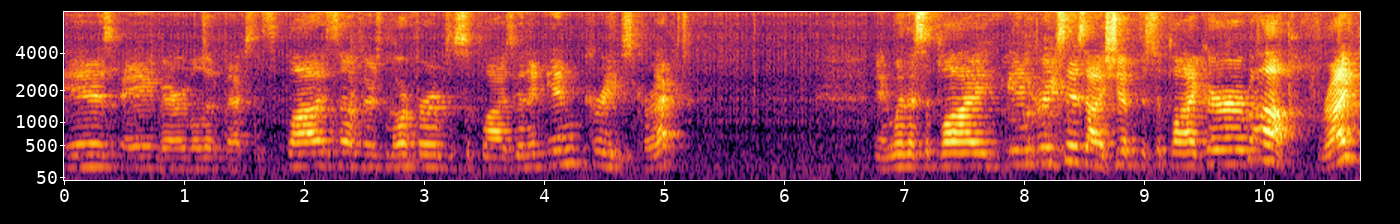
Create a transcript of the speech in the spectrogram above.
is a variable that affects the supply, so if there's more firms, the supply is gonna increase, correct? And when the supply increases, I shift the supply curve up, right?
